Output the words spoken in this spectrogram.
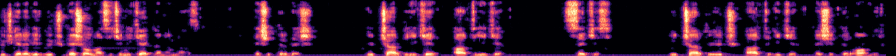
3 kere 1, 3, 5 olması için 2 eklemem lazım. Eşittir 5. 3 çarpı 2 artı 2. 8. 3 çarpı 3 artı 2 eşittir 11.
